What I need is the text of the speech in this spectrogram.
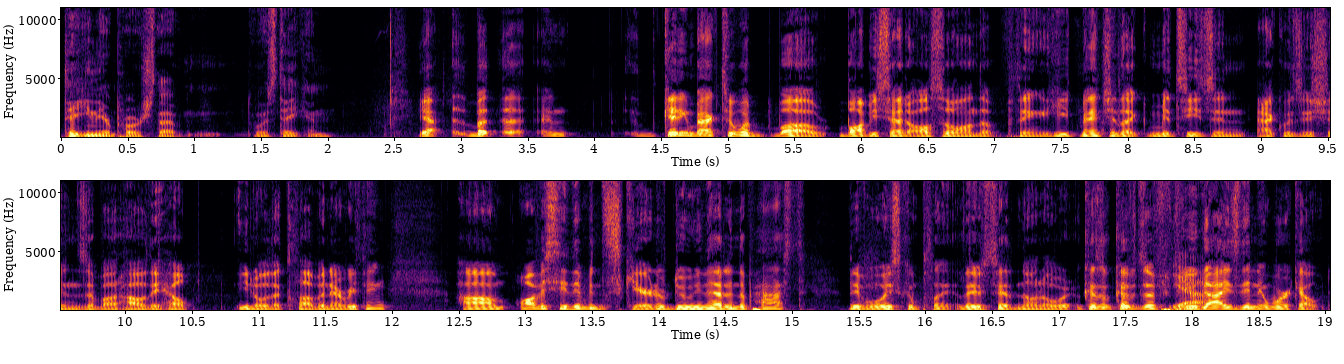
taking the approach that was taken. Yeah, but uh, and getting back to what uh, Bobby said also on the thing, he mentioned like mid-season acquisitions about how they help you know the club and everything. Um, obviously, they've been scared of doing that in the past. They've always complained. They've said no, no, because because a few Yeah. guys didn't work out.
